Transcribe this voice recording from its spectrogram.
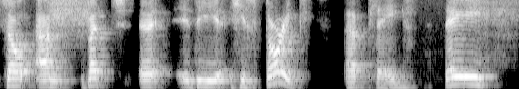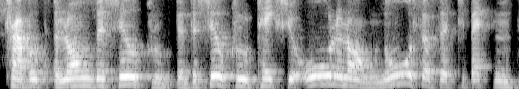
So, um, but uh, the historic uh, plagues, they traveled along the Silk Route, and the Silk Route takes you all along north of the Tibetan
